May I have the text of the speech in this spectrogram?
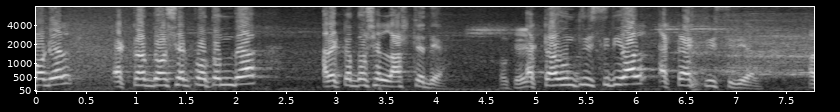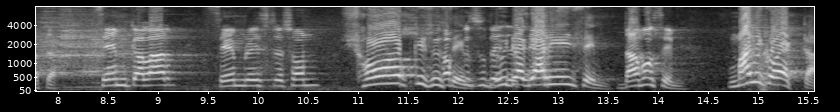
মডেল একটা দশের প্রথম দেয়া আর একটা দশের লাস্টে দেয়া। ওকে একটা উনত্রিশ সিরিয়াল একটা একত্রিশ সিরিয়াল আচ্ছা। সেম কালার সেম রেজিস্ট্রেশন সব কিছু সেম দুইটা গাড়িই সেম দামও সেম মালিকও একটা।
